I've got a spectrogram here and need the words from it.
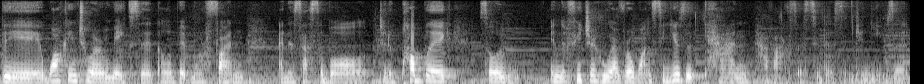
the walking tour makes it a little bit more fun and accessible to the public. So in the future, whoever wants to use it can have access to this and can use it.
